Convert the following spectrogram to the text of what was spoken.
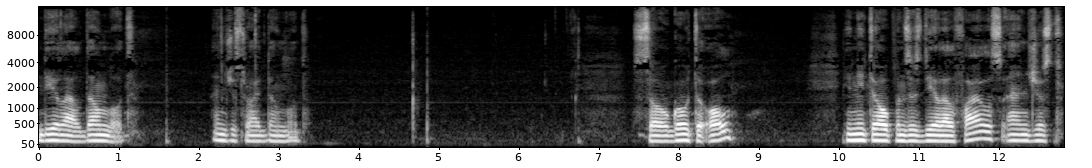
DLL download and just write download. So go to all you need to open this DLL files and just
